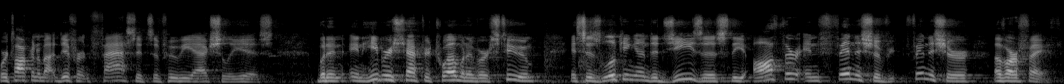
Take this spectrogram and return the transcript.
we're talking about different facets of who he actually is. But in, in Hebrews chapter 12 and in verse 2, it says, looking unto Jesus, the author and finisher of our faith.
